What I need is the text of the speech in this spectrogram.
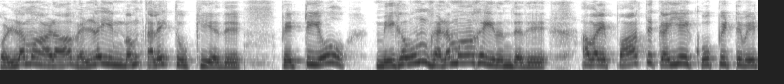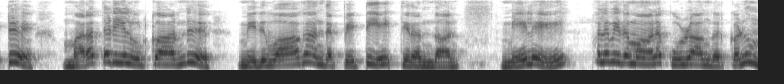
கொள்ளமாளா வெள்ளை இன்பம் தலை தூக்கியது. பெட்டியோ மிகவும் கனமாக இருந்தது. அவரை பார்த்து கையை கூப்பிட்டு விட்டு மரத்தடியில் உட்கார்ந்து மெதுவாக அந்த பெட்டியை திறந்தான். மேலே பலவிதமான கூழாங்கற்களும்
